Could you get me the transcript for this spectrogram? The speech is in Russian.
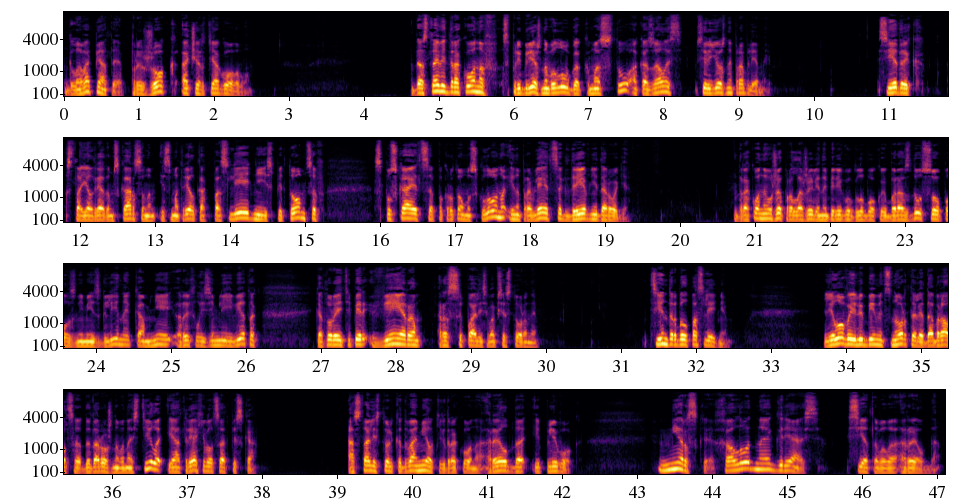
Глава пятая. Прыжок, очертя голову. Доставить драконов с прибрежного луга к мосту оказалось серьезной проблемой. Седрик стоял рядом с Карсоном и смотрел, как последний из питомцев спускается по крутому склону и направляется к древней дороге. Драконы уже проложили на берегу глубокую борозду с оползнями из глины, камней, рыхлой земли и веток, которые теперь веером рассыпались во все стороны. Тиндер был последним. Лиловый любимец Нортеля добрался до дорожного настила и отряхивался от песка. Остались только два мелких дракона — Релбда и Плевок. «Мерзкая, холодная грязь», — сетовала Релбда.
